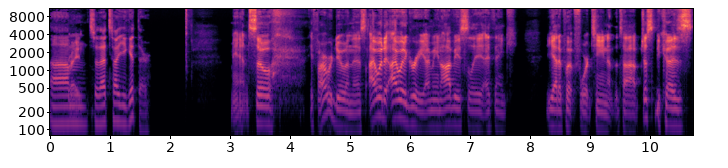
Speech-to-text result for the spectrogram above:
Um, Right. So that's how you get there. Man, so if I were doing this, I would I would agree. I mean, obviously, I think you got to put 14 at the top just because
